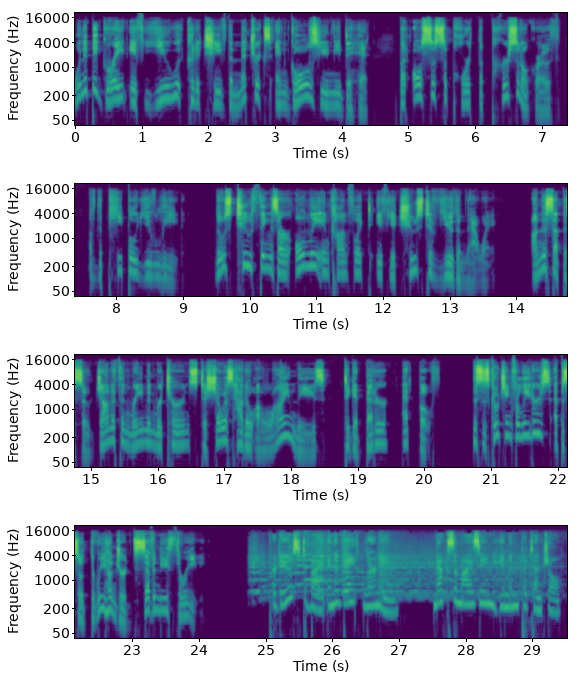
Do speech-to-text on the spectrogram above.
Wouldn't it be great if you could achieve the metrics and goals you need to hit, but also support the personal growth of the people you lead? Those two things are only in conflict if you choose to view them that way. On this episode, Jonathan Raymond returns to show us how to align these to get better at both. This is Coaching for Leaders, episode 373. Produced by Innovate Learning, maximizing human potential.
